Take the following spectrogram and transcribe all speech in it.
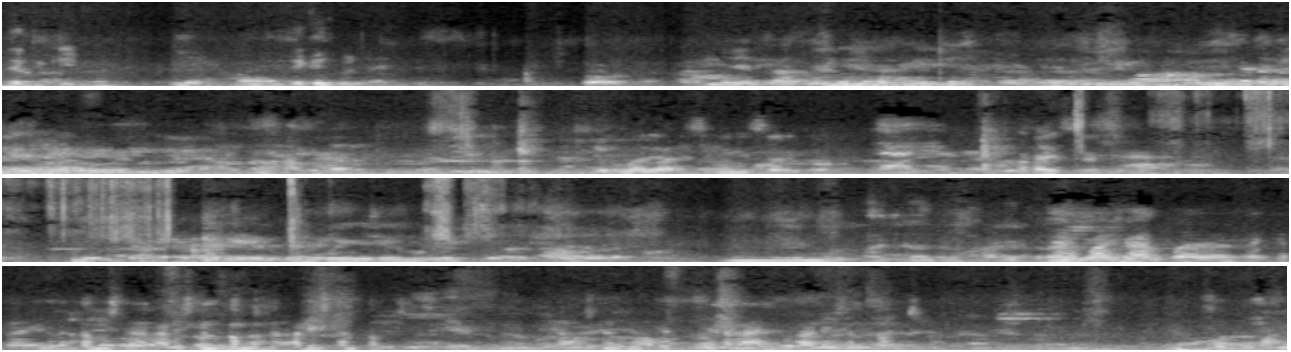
내 느낌. 되게 놀래. 아무 얘기 안 해. 연말에 아침에 있으니까. 예, 예. 다 있어요. 뭐 이제 모르겠어. चेयरमैन ಭಾಷಾ ಅಲ್ಪಸಂಖ್ಯಾತ ಆಯೋಗದ commissioner additional commissioner additional commissioner commissioner ಮುಖ್ಯಸ್ಥರಾಗಿದ್ದಾರೆ ಇವರು ಅಡಿಷನಲ್ ಕಮಿಷನರ್ ಶಿವಕುಮಾರ್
